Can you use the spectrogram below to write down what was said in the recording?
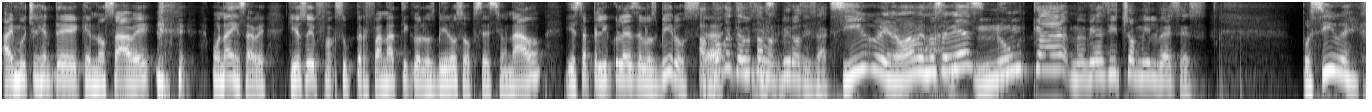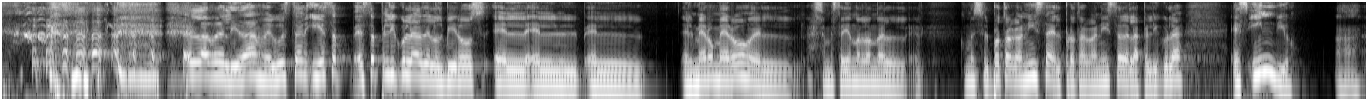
Hay mucha gente que no sabe, o nadie sabe, que yo soy súper fanático de los Beatles, obsesionado, y esta película es de los Beatles. ¿A poco te gustan los virus, Isaac? Sí, güey, no mames, ¿no sabías? Nunca me habías dicho mil veces. Pues sí, güey. es la realidad, me gustan. Y esta, esta película de los Beatles, el, el, el, el mero mero, el, se me está yendo hablando el, el- ¿cómo es? El protagonista, el protagonista de la película es indio. Ajá.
